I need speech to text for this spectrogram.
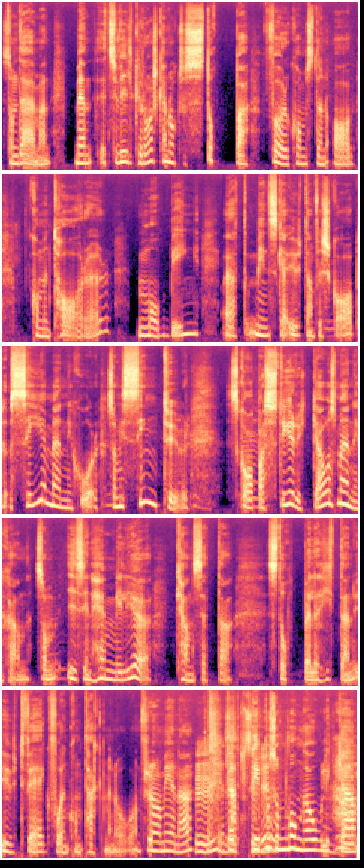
Som där man, men ett civilkurage kan också stoppa förekomsten av kommentarer, mobbing, att minska utanförskap. Se människor som i sin tur skapar styrka hos människan som i sin hemmiljö kan sätta stopp eller hitta en utväg, få en kontakt med någon. För jag menar? Mm, För det är på så många olika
